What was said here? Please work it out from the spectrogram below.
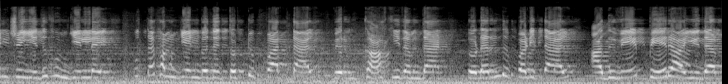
என்று எதுவும் இல்லை. புத்தகம் என்பது தொட்டு பார்த்தால் வெறும் காகிதம்தான். தொடர்ந்து படித்தால் அதுவே பேராயுதம்.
